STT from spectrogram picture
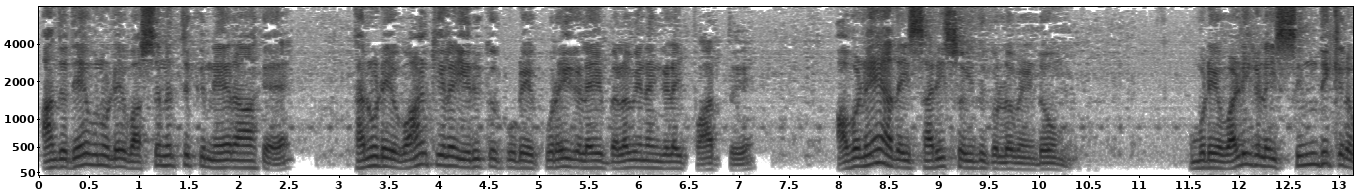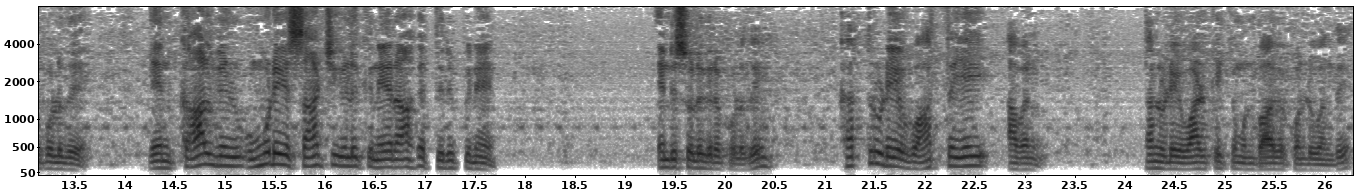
அந்த தேவனுடைய வசனத்துக்கு நேராக தன்னுடைய வாழ்க்கையில இருக்கக்கூடிய குறைகளை பலவீனங்களை பார்த்து அவனே அதை சரி செய்து கொள்ள வேண்டும். உம்முடைய வழிகளை சிந்திக்கிற பொழுது என் கால்கள் உம்முடைய சாட்சிகளுக்கு நேராக திருப்பினேன் என்று சொல்லுகிற பொழுது கத்தருடைய வார்த்தையை அவன் தன்னுடைய வாழ்க்கைக்கு முன்பாக கொண்டு வந்து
